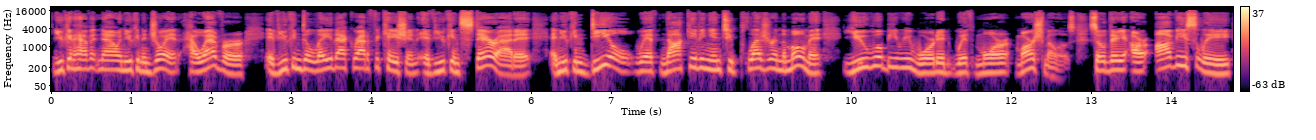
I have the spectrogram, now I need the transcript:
you can have it now and you can enjoy it. However, if you can delay that gratification, if you can stare at it and you can deal with not giving into pleasure in the moment, you will be rewarded with more marshmallows. So they are obviously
